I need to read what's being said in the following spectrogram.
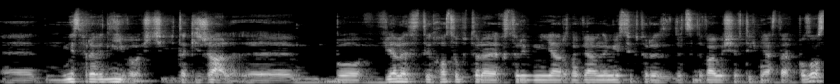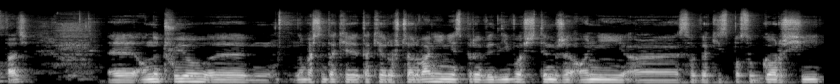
e, niesprawiedliwość i taki żal, bo wiele z tych osób, które, z którymi ja rozmawiałem na miejscu, które zdecydowały się w tych miastach pozostać, one czują no właśnie takie, takie rozczarowanie i niesprawiedliwość tym, że oni są w jakiś sposób gorsi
